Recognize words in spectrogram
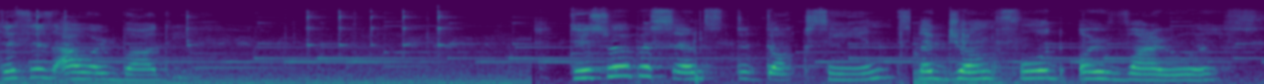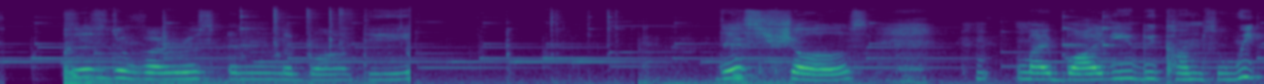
This is our body. This represents the toxins like junk food or virus. This is the virus in the body. This shows my body becomes weak.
